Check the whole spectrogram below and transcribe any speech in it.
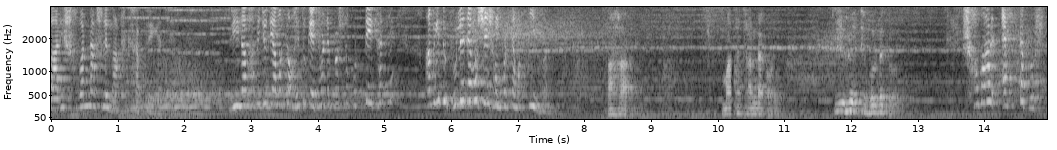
বাড়ির সবার না আসলে মাথা খারাপ হয়ে গেছে। রিনা ভাবি যদি আমাকে অহেতুক এই ধরনের প্রশ্ন করতেই থাকে আমি কিন্তু ভুলে যাব সেই সম্পর্কে আমার কি হয়। আহা মাথা ঠান্ডা করো। কি হয়েছে বলবে তো? সবার একটা প্রশ্ন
